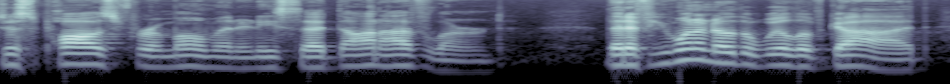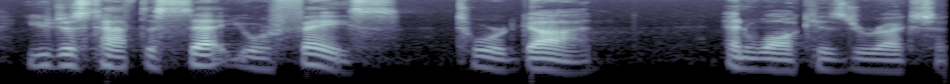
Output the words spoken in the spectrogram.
just paused for a moment and he said, Don, I've learned that if you want to know the will of God, you just have to set your face toward God and walk his direction.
